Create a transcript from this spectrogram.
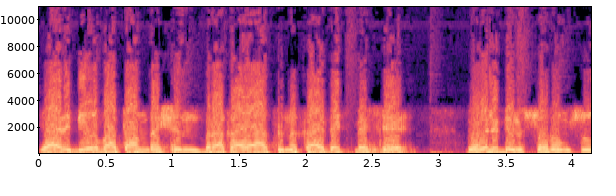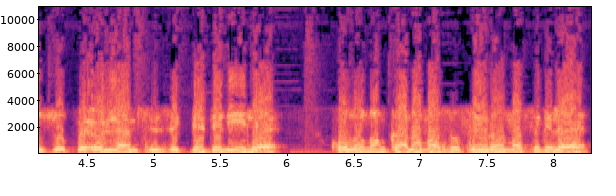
Yani bir vatandaşın bırak hayatını kaybetmesi böyle bir sorumsuzluk ve önlemsizlik nedeniyle kolunun kanaması sıyrılması bile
